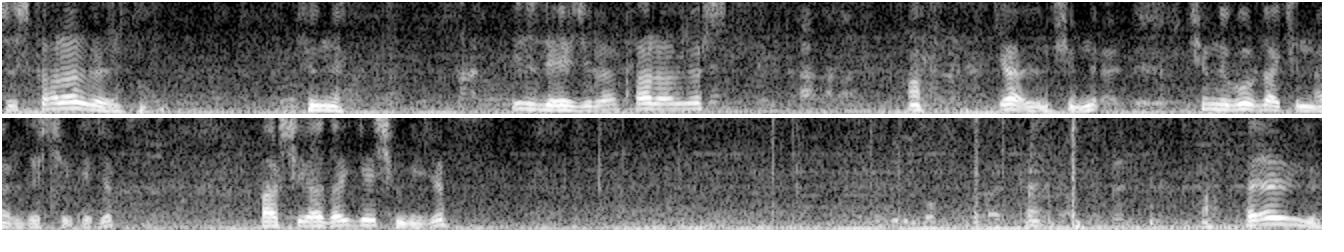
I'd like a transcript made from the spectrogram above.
Siz karar verin. Şimdi izleyiciler karar versin. Hah, geldim şimdi. Şimdi buradakileri de çekeceğim. Karşıya da geçmeyeceğim. Her gün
